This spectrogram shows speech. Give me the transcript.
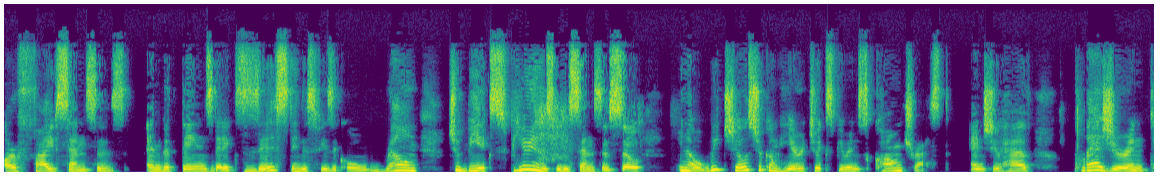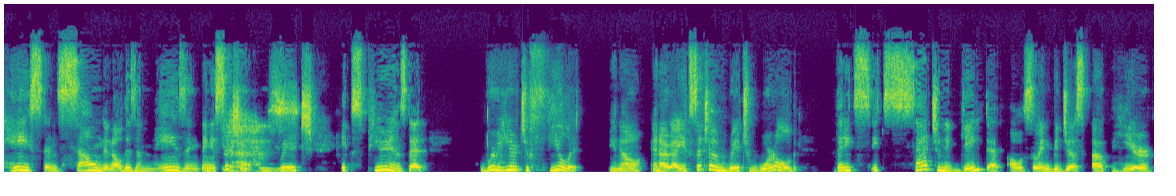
our five senses and the things that exist in this physical realm to be experienced with the senses. So, you know, we chose to come here to experience contrast and to have pleasure and taste and sound and all this amazing thing. It's such yes. a rich experience that we're here to feel it, you know, and I, I, it's such a rich world that it's it's sad to negate that also and be just up here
